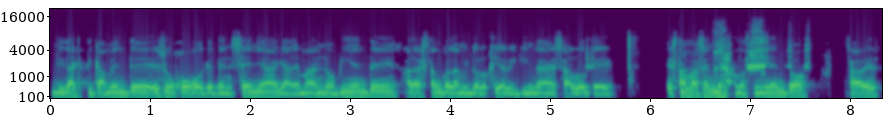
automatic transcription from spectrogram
didácticamente es un juego que te enseña, que además no miente, ahora están con la mitología vikinga, es algo que está más en desconocimiento, ¿sabes?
